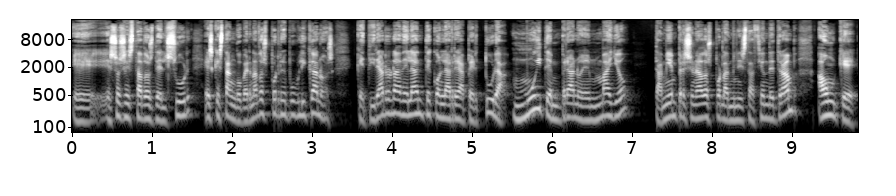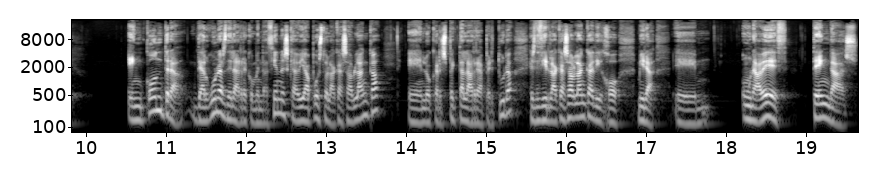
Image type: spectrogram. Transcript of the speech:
eh, esos estados del sur es que están gobernados por republicanos que tiraron adelante con la reapertura muy temprano en mayo, también presionados por la administración de Trump, aunque en contra de algunas de las recomendaciones que había puesto la Casa Blanca en lo que respecta a la reapertura. Es decir, la Casa Blanca dijo, mira, eh, una vez tengas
